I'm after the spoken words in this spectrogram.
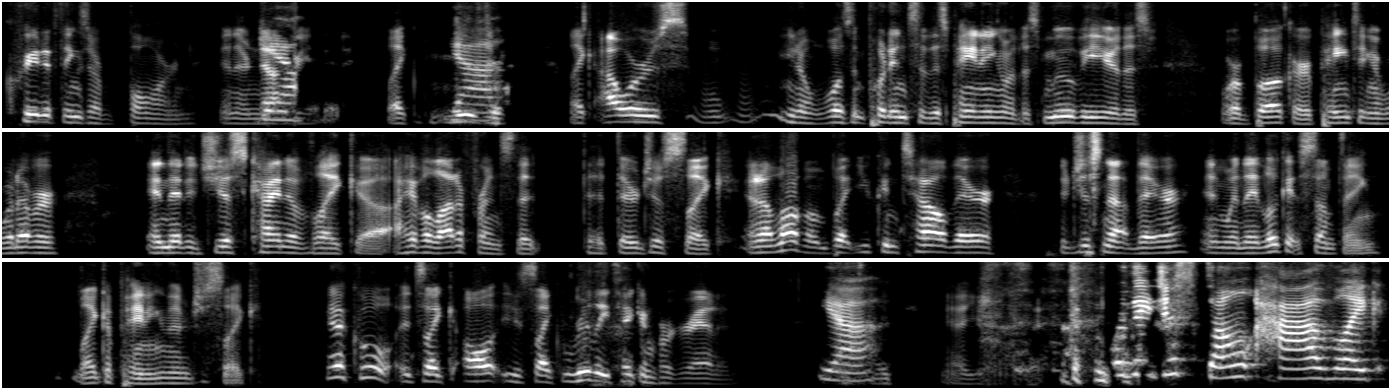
creative things are born and they're not Yeah. created. Like Yeah. music, like ours, you know, wasn't put into this painting or this movie or this or a book or a painting or whatever, and that it's just kind of like uh, I have a lot of friends that that they're just like, and I love them, but you can tell they're they're just not there. And when they look at something like a painting, they're just like, yeah, cool. It's like all it's like really taken for granted. Yeah. like, yeah, you or they just don't have like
